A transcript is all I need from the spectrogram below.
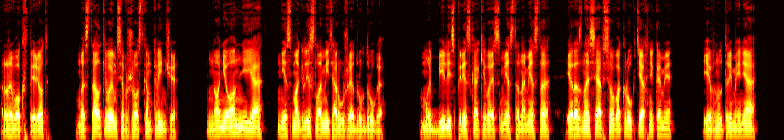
Рывок вперед, мы сталкиваемся в жестком клинче, но ни он, ни я не смогли сломить оружие друг друга. Мы бились, перескакивая с места на место и разнося все вокруг техниками, и внутри меня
